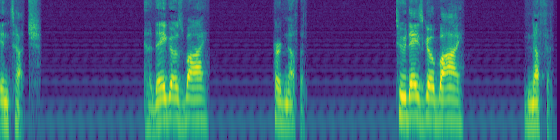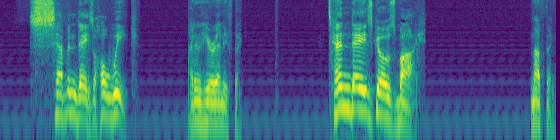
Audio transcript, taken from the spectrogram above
in touch. And a day goes by, heard nothing. Two days go by, nothing. Seven days, a whole week, I didn't hear anything. Ten days goes by, nothing.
